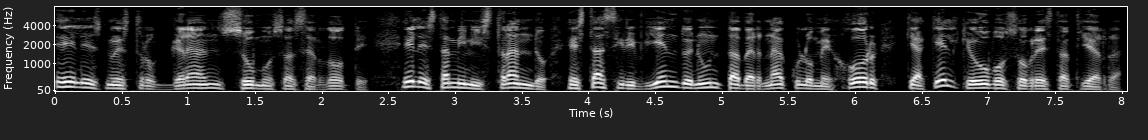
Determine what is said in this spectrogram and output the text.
Él es nuestro gran sumo sacerdote. Él está ministrando, está sirviendo en un tabernáculo mejor que aquel que hubo sobre esta tierra.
